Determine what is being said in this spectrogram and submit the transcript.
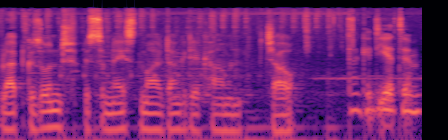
Bleibt gesund. Bis zum nächsten Mal. Danke dir, Carmen. Ciao. Danke dir, Tim.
